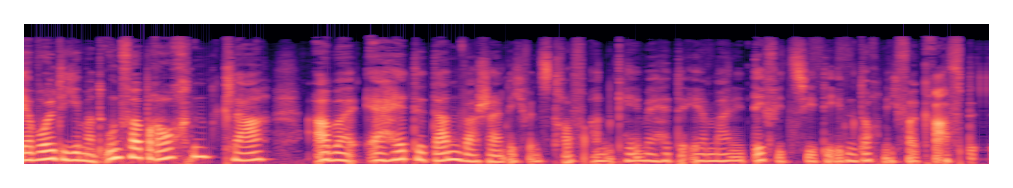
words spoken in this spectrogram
Er wollte jemand Unverbrauchten, klar. Aber er hätte dann wahrscheinlich, wenn es drauf ankäme, hätte er meine Defizite eben doch nicht verkraftet.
